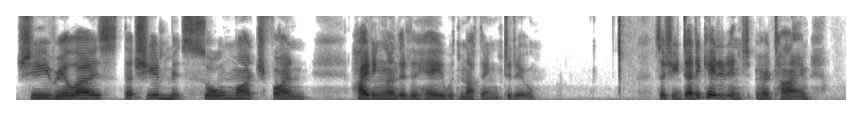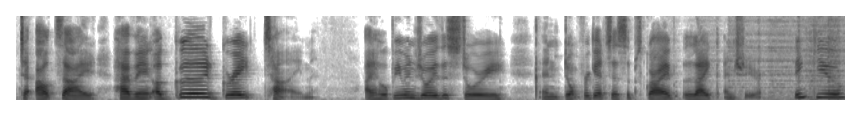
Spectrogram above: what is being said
She realized that she had missed so much fun hiding under the hay with nothing to do. So she dedicated her time to outside having a good, great time. I hope you enjoy this story and don't forget to subscribe, like, and share. Thank you.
